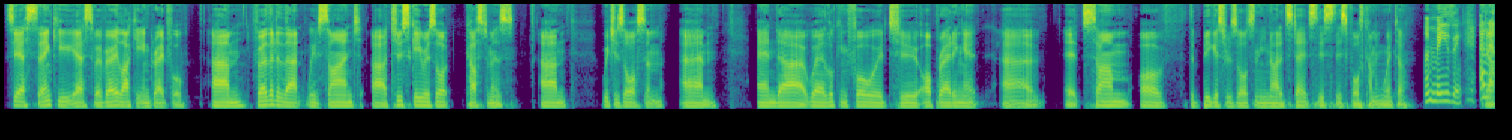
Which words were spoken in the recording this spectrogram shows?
So yes. Thank you. Yes, we're very lucky and grateful. Um, further to that, we've signed uh, two ski resort customers, um, which is awesome. Um, and uh, we're looking forward to operating it uh, at some of the biggest resorts in the United States this this forthcoming winter. Amazing. And, Yeah.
